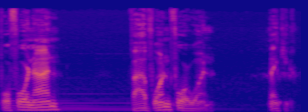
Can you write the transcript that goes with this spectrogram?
449 5141. Thank you.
